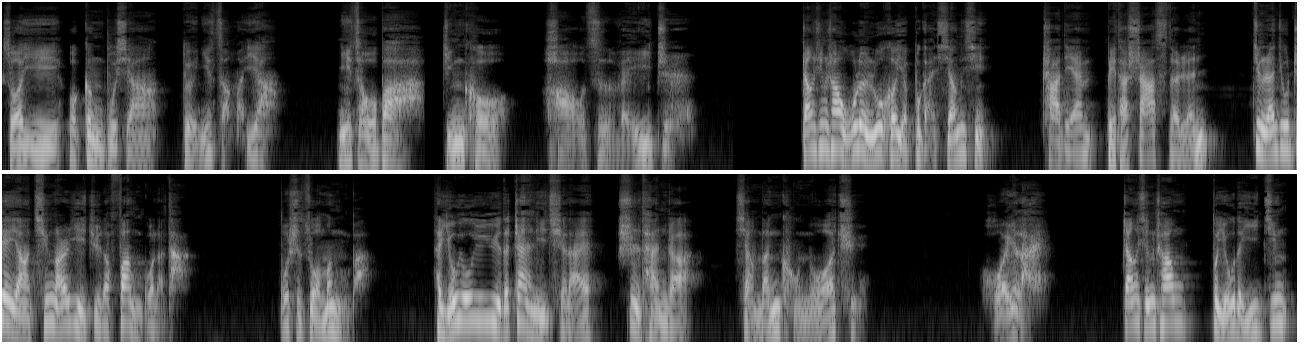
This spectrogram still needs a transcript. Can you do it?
所以我更不想对你怎么样。你走吧，今后好自为之。”张行昌无论如何也不敢相信，差点被他杀死的人，竟然就这样轻而易举的放过了他，不是做梦吧？他犹犹豫豫的站立起来，试探着向门口挪去。回来，张行昌不由得一惊，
